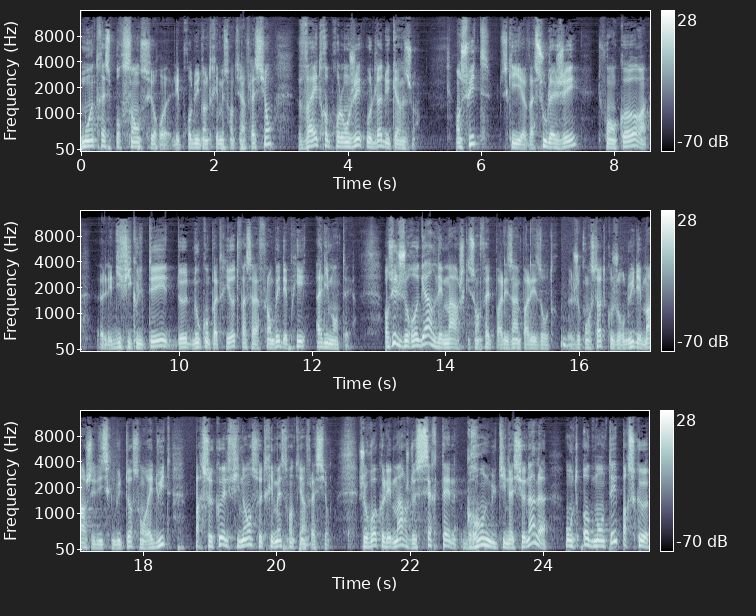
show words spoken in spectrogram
moins 13% sur les produits dans le trimestre anti-inflation, va être prolongé au-delà du 15 juin. Ensuite, ce qui va soulager, fois encore, euh, les difficultés de nos compatriotes face à la flambée des prix alimentaires. Ensuite, je regarde les marges qui sont faites par les uns et par les autres. Je constate qu'aujourd'hui, les marges des distributeurs sont réduites parce qu'elles financent le trimestre anti-inflation. Je vois que les marges de certaines grandes multinationales ont augmenté parce que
